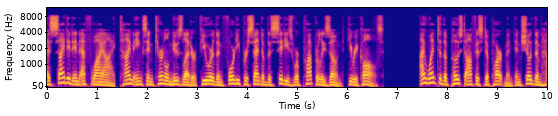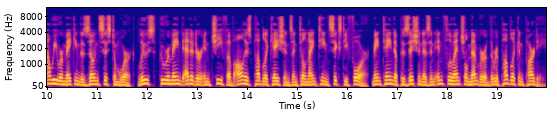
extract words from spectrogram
As cited in FYI, Time Inc.'s internal newsletter fewer than 40% of the cities were properly zoned, he recalls. I went to the post office department and showed them how we were making the zone system work. Luce, who remained editor in chief of all his publications until 1964, maintained a position as an influential member of the Republican Party.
